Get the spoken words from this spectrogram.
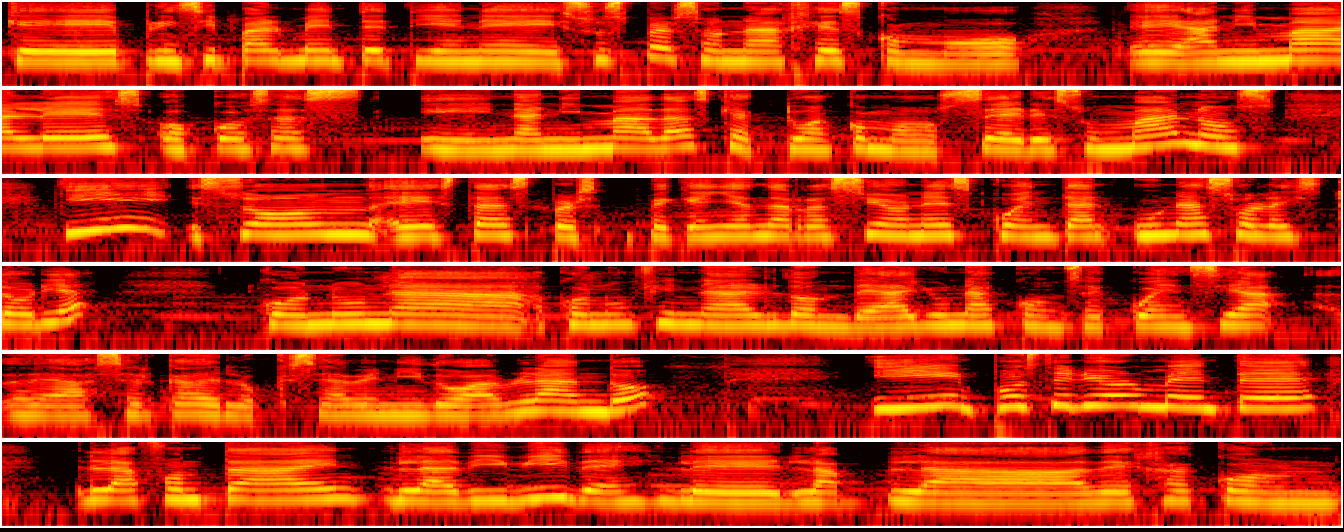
que principalmente tiene sus personajes como eh, animales o cosas inanimadas que actúan como seres humanos. Y son estas pequeñas narraciones, cuentan una sola historia con, una, con un final donde hay una consecuencia acerca de lo que se ha venido hablando. Y posteriormente La Fontaine la divide, le, la, la deja con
